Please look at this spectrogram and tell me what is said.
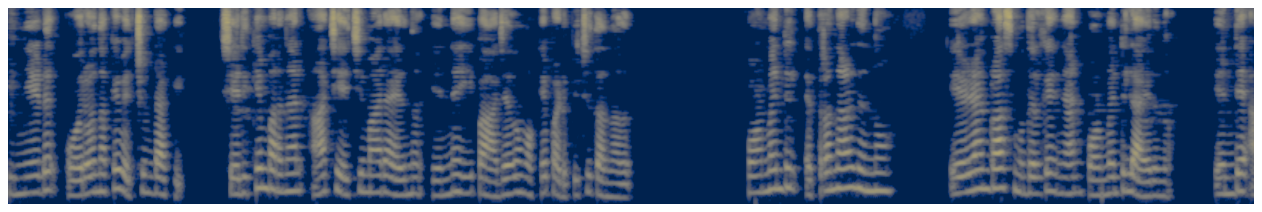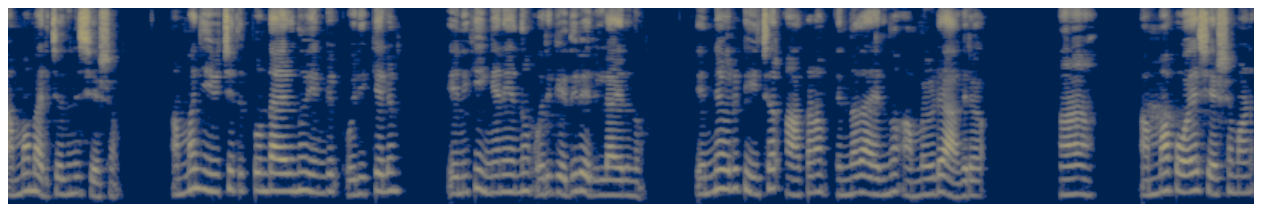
പിന്നീട് ഓരോന്നൊക്കെ വെച്ചുണ്ടാക്കി. ശരിക്കും പറഞ്ഞാൽ ആ ചേച്ചിമാരായിരുന്നു എന്നെ ഈ പാചകമൊക്കെ പഠിപ്പിച്ചു തന്നത്. " "കോൺവെന്റിൽ എത്ര നാൾ നിന്നു? " "ഏഴാം ക്ലാസ് മുതൽക്കേ ഞാൻ കോൺവെന്റിലായിരുന്നു എന്റെ അമ്മ മരിച്ചതിനു ശേഷം. അമ്മ ജീവിച്ചിരിപ്പുണ്ടായിരുന്നു എങ്കിൽ ഒരിക്കലും എനിക്ക് ഇങ്ങനെയൊന്നും ഒരു ഗതി വരില്ലായിരുന്നു. എന്നെ ഒരു ടീച്ചർ ആക്കണം എന്നതായിരുന്നു അമ്മയുടെ ആഗ്രഹം. ആ, അമ്മ പോയ ശേഷമാണ്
